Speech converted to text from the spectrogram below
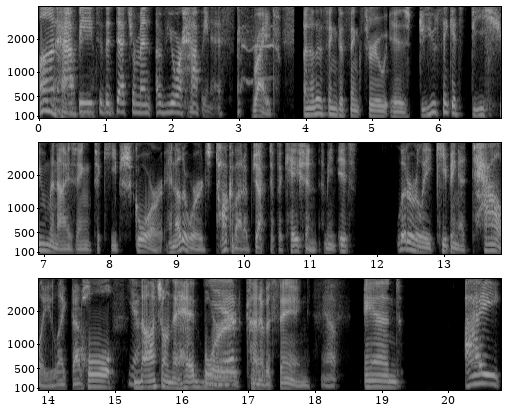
unhappy, Unhappy. to the detriment of your happiness. Right. Another thing to think through is do you think it's dehumanizing to keep score? In other words, talk about objectification. I mean, it's literally keeping a tally, like that whole yeah. notch on the headboard Yep. kind of a thing. Yep. and i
